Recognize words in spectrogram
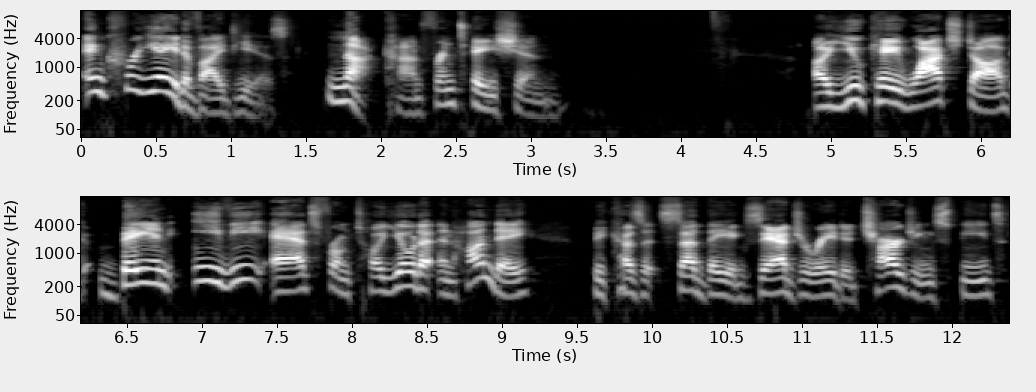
and creative ideas, not confrontation. A UK watchdog banned EV ads from Toyota and Hyundai because it said they exaggerated charging speeds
